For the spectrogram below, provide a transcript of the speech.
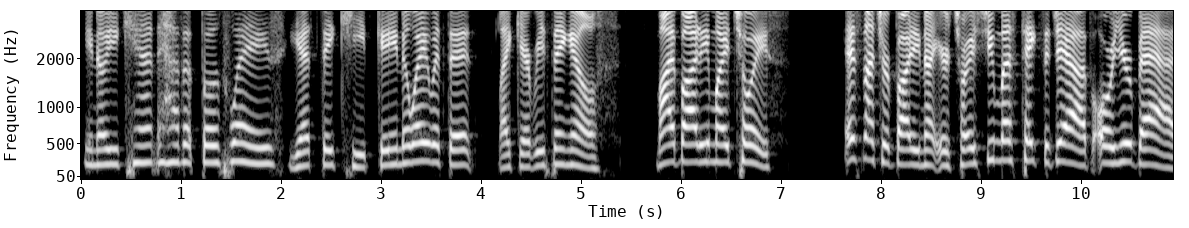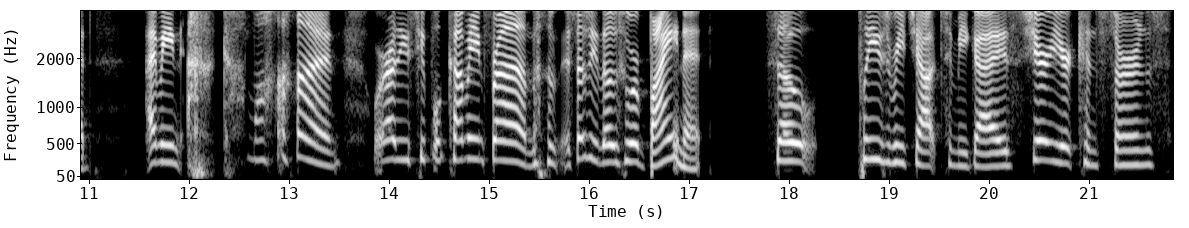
You know, you can't have it both ways, yet they keep getting away with it like everything else. My body, my choice. It's not your body, not your choice. You must take the jab or you're bad. I mean, come on. Where are these people coming from? Especially those who are buying it. So please reach out to me, guys. Share your concerns.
